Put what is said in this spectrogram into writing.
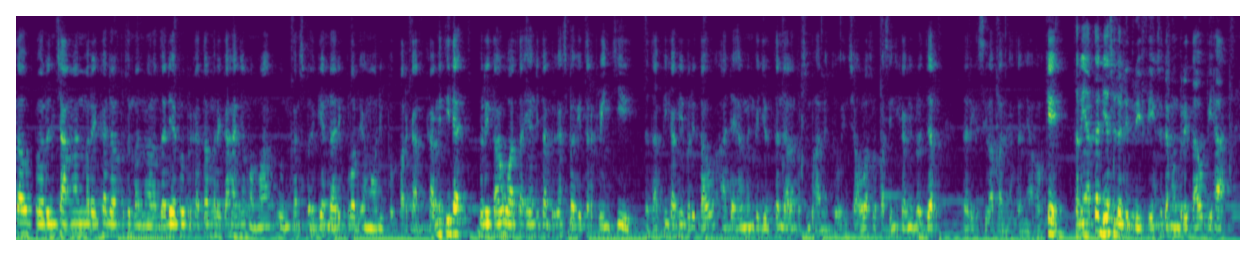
tahu perencangan mereka dalam persembahan malam tadi Apple berkata mereka hanya memaklumkan sebagian dari plot yang mau dipaparkan. Kami tidak beritahu watak yang ditampilkan sebagai terperinci, tetapi kami beritahu ada elemen kejutan dalam persembahan itu. Insya Allah selepas ini kami belajar dari kesilapan katanya. Oke, ternyata dia sudah di briefing, sudah memberitahu pihak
